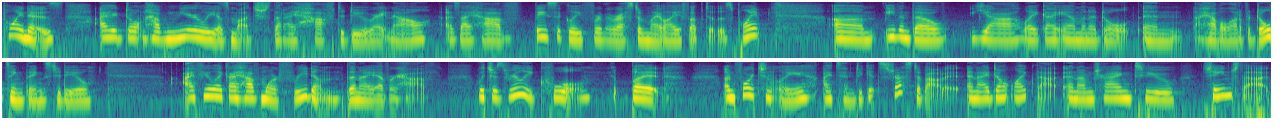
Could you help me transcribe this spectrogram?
point is, I don't have nearly as much that I have to do right now as I have basically for the rest of my life up to this point. Um, even though, yeah, like I am an adult and I have a lot of adulting things to do, I feel like I have more freedom than I ever have, which is really cool. But unfortunately, I tend to get stressed about it, and I don't like that. And I'm trying to change that.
